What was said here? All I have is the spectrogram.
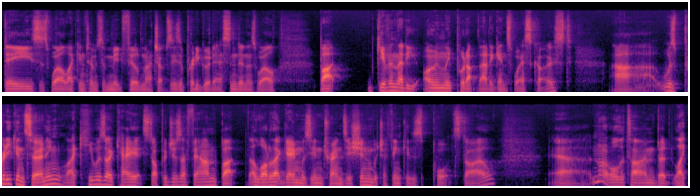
D's as well. Like in terms of midfield matchups, he's a pretty good Essendon as well. But given that he only put up that against West Coast, uh, was pretty concerning. Like he was okay at stoppages, I found, but a lot of that game was in transition, which I think is port style. Uh, not all the time, but like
